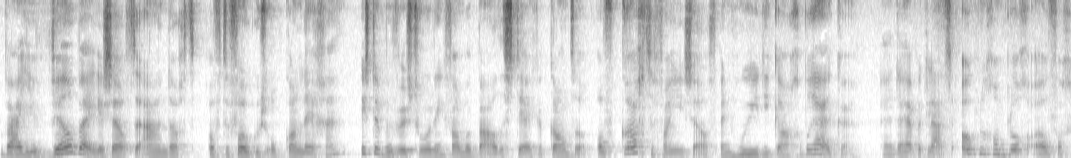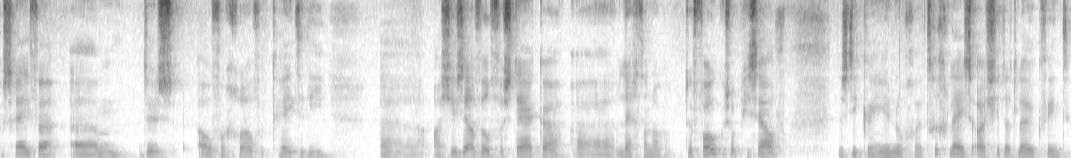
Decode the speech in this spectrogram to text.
Waar je wel bij jezelf de aandacht of de focus op kan leggen, is de bewustwording van bepaalde sterke kanten of krachten van jezelf en hoe je die kan gebruiken. En daar heb ik laatst ook nog een blog over geschreven. Um, dus over, geloof ik, heette die. Uh, als je jezelf wil versterken, uh, leg dan ook de focus op jezelf. Dus die kun je nog uh, teruglezen als je dat leuk vindt.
